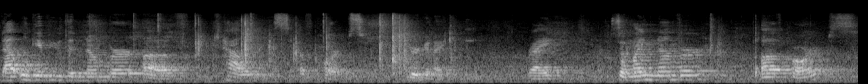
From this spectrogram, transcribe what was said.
That will give you the number of calories of carbs you're gonna eat, right? So my number of carbs,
